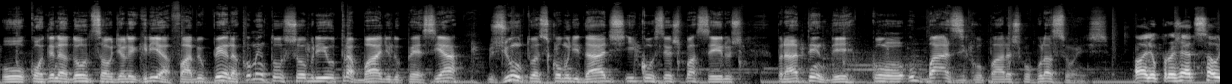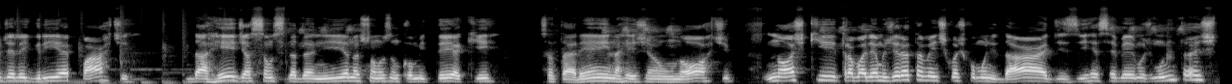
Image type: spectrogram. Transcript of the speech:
O coordenador de Saúde e Alegria, Fábio Pena, comentou sobre o trabalho do PSA junto às comunidades e com seus parceiros para atender com o básico para as populações. Olha, o projeto Saúde e Alegria é parte da Rede Ação Cidadania. Nós somos um comitê aqui Santarém, na região norte. Nós que trabalhamos diretamente com as comunidades e recebemos muitas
